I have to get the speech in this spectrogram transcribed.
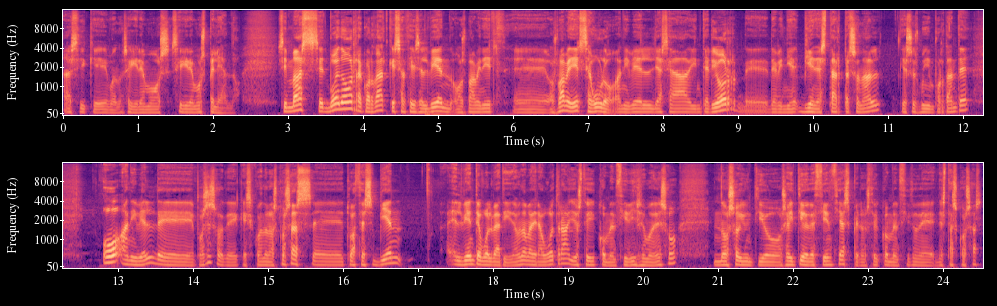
así que bueno, seguiremos, seguiremos peleando. Sin más, sed buenos, recordad que si hacéis el bien os va a venir, eh, os va a venir seguro a nivel ya sea interior, de, bienestar personal, que eso es muy importante, o a nivel de, pues eso, de que cuando las cosas eh, tú haces bien, el bien te vuelve a ti, de una manera u otra. Yo estoy convencidísimo de eso. No soy un tío, soy tío de ciencias, pero estoy convencido de, estas cosas.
